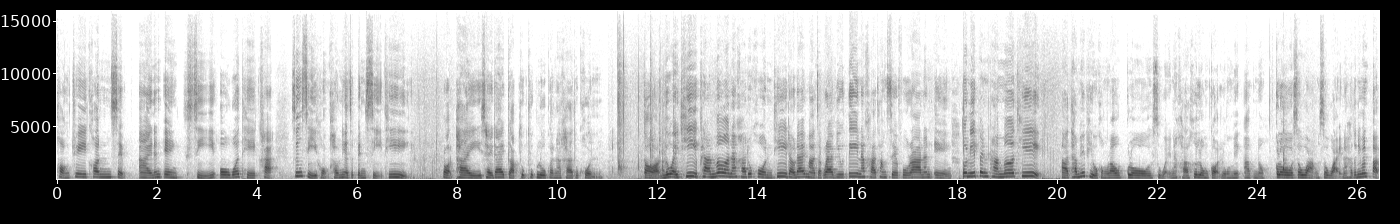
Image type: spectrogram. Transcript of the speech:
ของ Tree Concept Eye นั่นเองสี Overtake ค่ะ ซึ่งสีของเขาเนี่ยจะเป็นสีที่ปลอดภัยใช้ได้กับทุกๆลุกนะคะทุกคน ต่อด้วยที่ primer นะคะทุกคนที่เราได้มาจาก Rare Beauty นะคะทาง Sephora นั่นเอง ตัวนี้เป็น primer ที่ ทำให้ผิวของเราโกลสวยนะคะ คือลงก่อนลงเมคอัพเนาะโกลสว่างสวยนะคะ ตัวนี้มันปรับ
